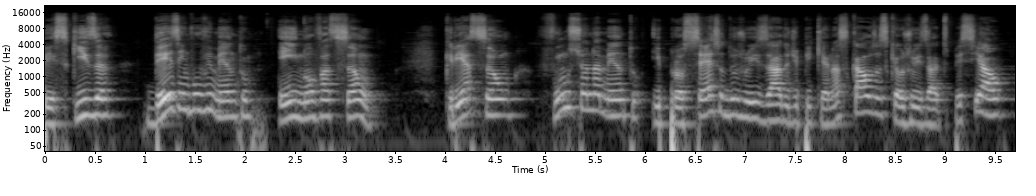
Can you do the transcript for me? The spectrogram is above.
pesquisa, desenvolvimento e inovação, criação, funcionamento e processo do juizado de pequenas causas, que é o juizado especial,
